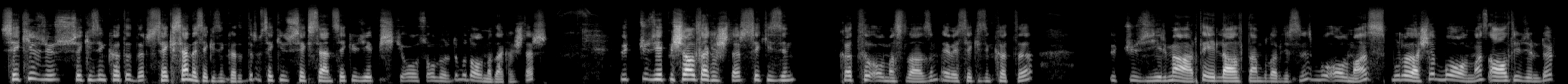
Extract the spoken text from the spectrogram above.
800 8'in katıdır. 80 de 8'in katıdır. 880, 872 olsa olurdu. Bu da olmadı arkadaşlar. 376 arkadaşlar 8'in katı olması lazım. Evet 8'in katı. 320 artı 56'dan bulabilirsiniz. Bu olmaz. Burada da arkadaşlar bu olmaz. 624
